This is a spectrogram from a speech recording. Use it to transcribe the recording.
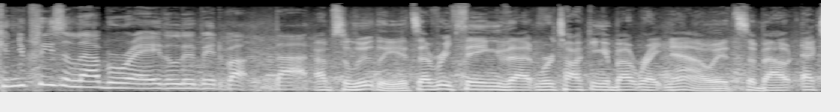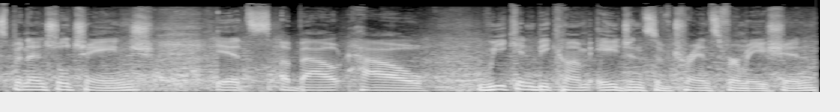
Can you please elaborate a little bit about that? Absolutely. It's everything that we're talking about right now. It's about exponential change. It's about how we can become agents of transformation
